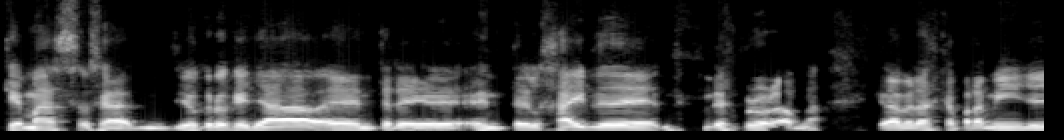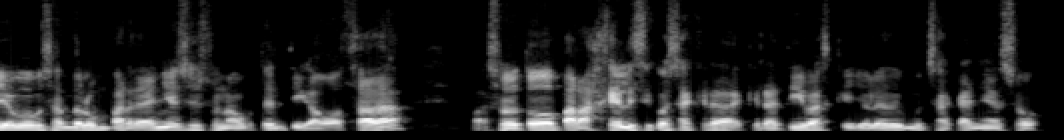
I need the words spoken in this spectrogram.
¿qué más? O sea, yo creo que ya entre, entre el hype del programa, que la verdad es que para mí yo llevo usándolo un par de años y es una auténtica gozada, sobre todo para geles y cosas creativas, que yo le doy mucha caña a eso,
